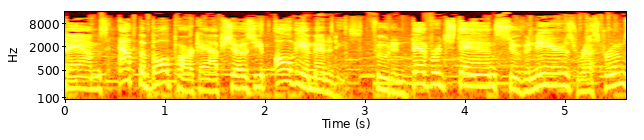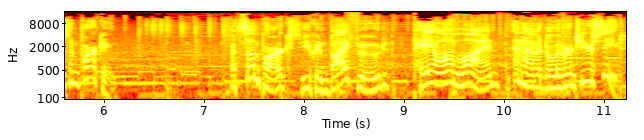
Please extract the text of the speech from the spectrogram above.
BAM's At the Ballpark app shows you all the amenities food and beverage stands, souvenirs, restrooms, and parking. At some parks, you can buy food, pay online, and have it delivered to your seat.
